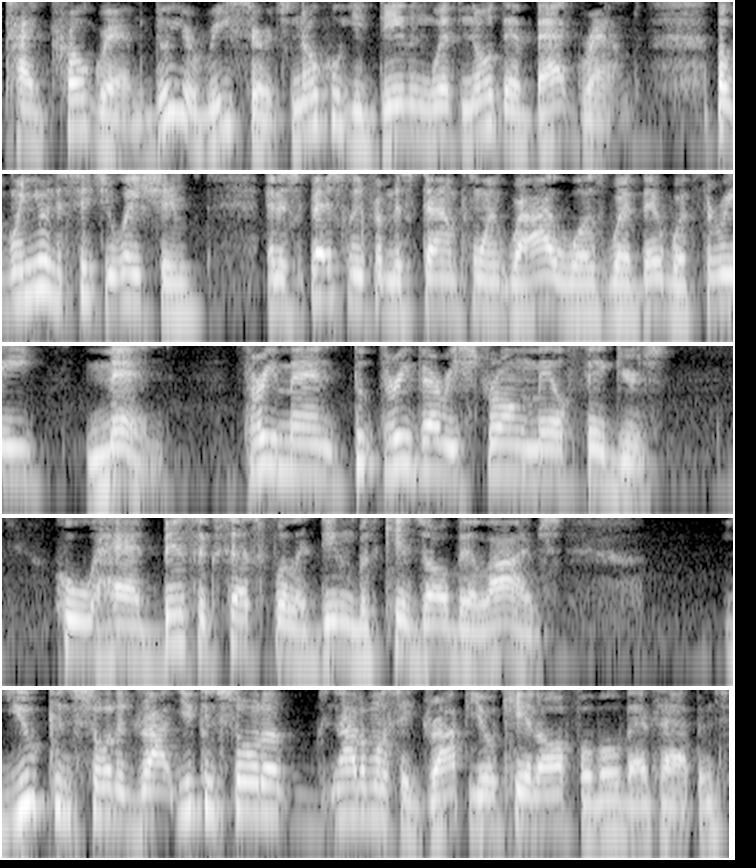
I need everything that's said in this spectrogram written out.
type program. Do your research, know who you're dealing with, know their background. But when you're in a situation, and especially from the standpoint where I was, where there were three men, three men, th- three very strong male figures who had been successful at dealing with kids all their lives, you can sort of drop, you can sort of, I don't want to say drop your kid off, although that's happened,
